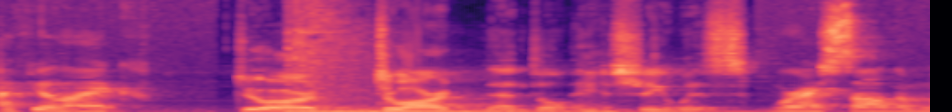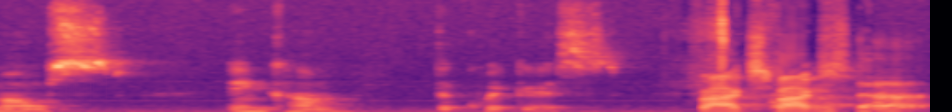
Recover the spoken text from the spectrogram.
I feel like Too hard. Too hard. the adult industry was where I saw the most income the quickest. Facts, facts. The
